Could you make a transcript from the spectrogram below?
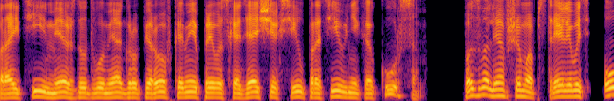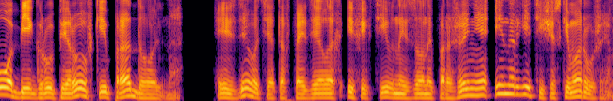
пройти между двумя группировками превосходящих сил противника курсом, позволявшим обстреливать обе группировки продольно, и сделать это в пределах эффективной зоны поражения энергетическим оружием.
